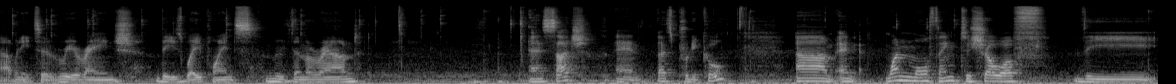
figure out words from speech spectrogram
uh, we need to rearrange these waypoints, move them around as such. And that's pretty cool. Um, and one more thing to show off the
